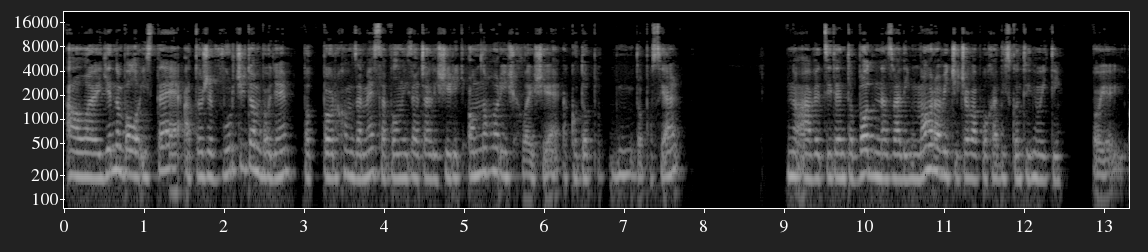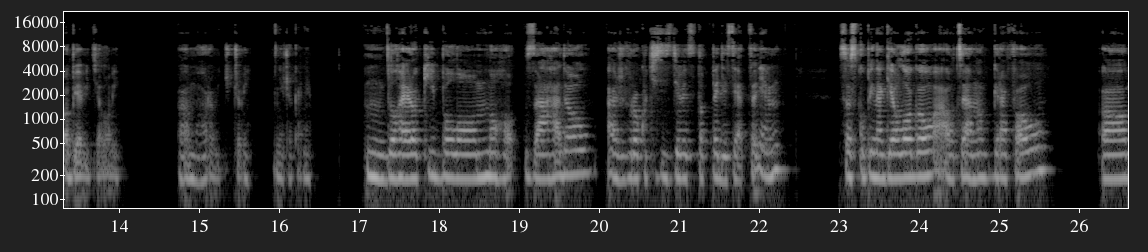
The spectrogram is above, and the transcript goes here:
ale jedno bolo isté a to, že v určitom bode pod povrchom Zeme sa vlny začali šíriť o mnoho rýchlejšie ako do, do posiaľ. No a vedci tento bod nazvali Mohorovičičová plocha discontinuity po jej objaviteľovi. Mohorovičičovi. Nečakane. Mm, dlhé roky bolo mnoho záhadov, až v roku 1957 sa skupina geológov a oceanografov um,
